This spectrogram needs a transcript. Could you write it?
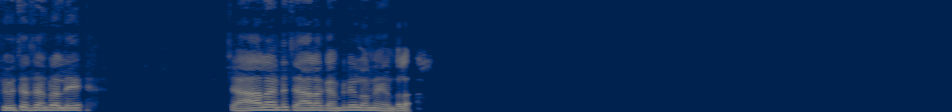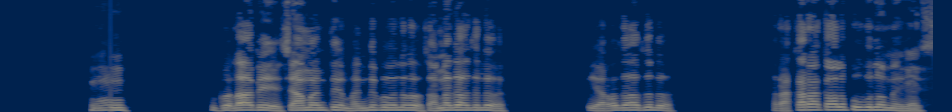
Future General చాలా అంటే చాలా కంపెనీలు ఉన్నాయి ఇందులో గులాబీ చామంతి మల్లెపూలు సన్నజాజులు ఎర్రజాజులు రకరకాల పువ్వులు ఉన్నాయి గాయస్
